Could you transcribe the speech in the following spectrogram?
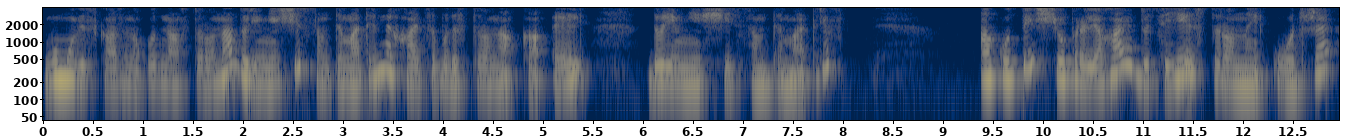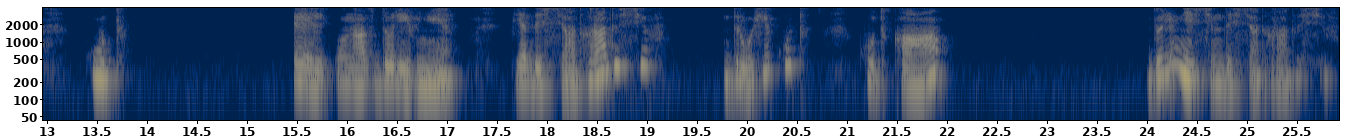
в умові сказано одна сторона дорівнює 6 см. Нехай це буде сторона КЛ дорівнює 6 см. А кути, що прилягають до цієї сторони. Отже, кут L у нас дорівнює 50 градусів, другий кут, кут К дорівнює 70 градусів.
